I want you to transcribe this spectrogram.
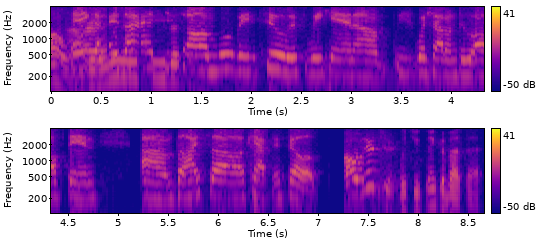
Oh, Hey did guys, I actually the- saw a movie too this weekend, um, which I don't do often. Um, but I saw Captain Phillip. Oh, did you? what did you think about that?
